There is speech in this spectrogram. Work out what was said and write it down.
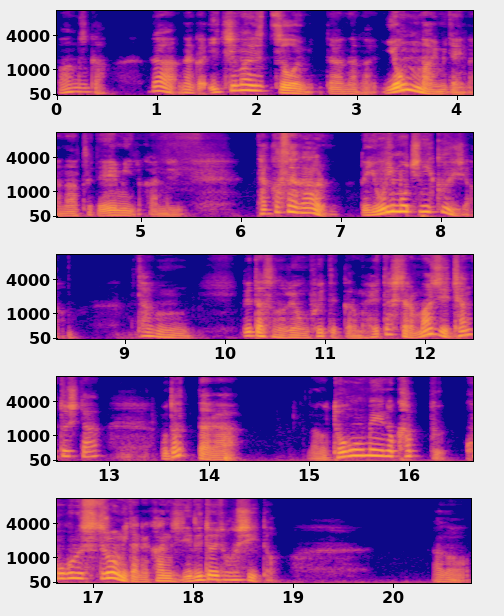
バンズか、が、なんか1枚ずつ多いみたいな、なんか4枚みたいななってて、見る感じ。高さがある。でより持ちにくいじゃん。多分、レタスの量も増えてるから、もう下手したらマジでちゃんとした、もうだったら、あの、透明のカップ、コールスローみたいな感じで入れといてほしいと。あの、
